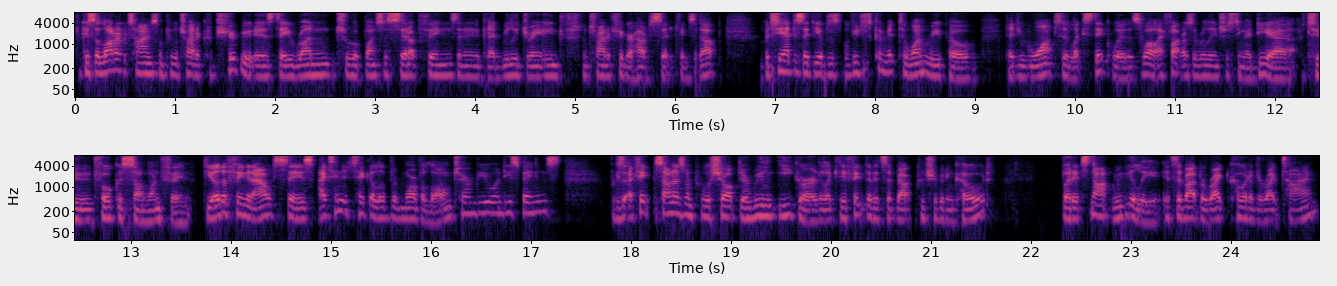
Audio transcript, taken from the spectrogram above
Because a lot of times when people try to contribute is they run through a bunch of setup things and then they get really drained from trying to figure out how to set things up. But she had this idea of just if you just commit to one repo that you want to like stick with as well. I thought it was a really interesting idea to focus on one thing. The other thing that I would say is I tend to take a little bit more of a long-term view on these things because I think sometimes when people show up, they're really eager. They're like they think that it's about contributing code, but it's not really. It's about the right code at the right time.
